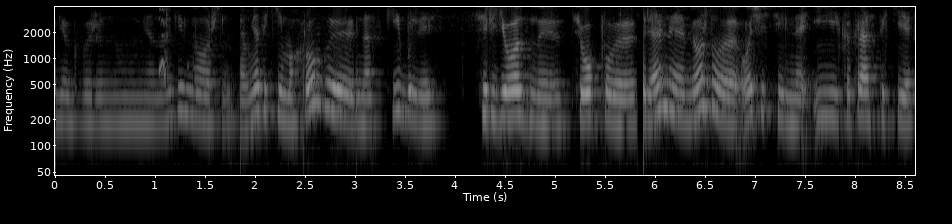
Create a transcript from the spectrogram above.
Я говорю, ну, у меня ноги мерзнут. А у меня такие махровые носки были серьезные, теплые. Реально я мерзла очень сильно. И как раз-таки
